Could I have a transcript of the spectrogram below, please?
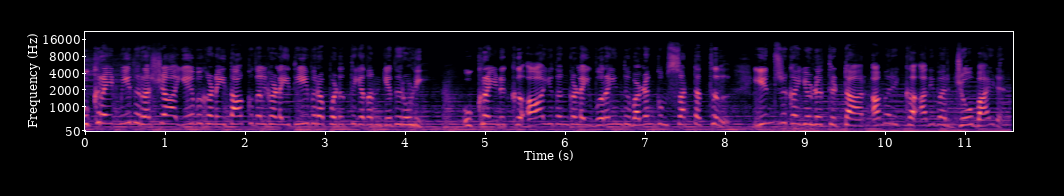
உக்ரைன் மீது ரஷ்யா ஏவுகணை தாக்குதல்களை தீவிரப்படுத்தியதன் எதிரொலி. உக்ரைனுக்கு ஆயுதங்களை விரைந்து வழங்கும் சட்டத்தில் இன்று கையெழுத்திட்டார் அமெரிக்க அதிபர் ஜோ பைடன்.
